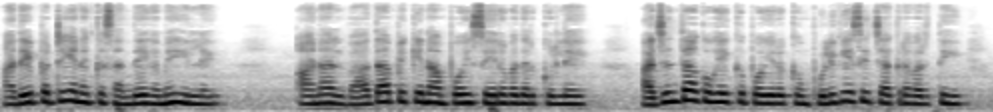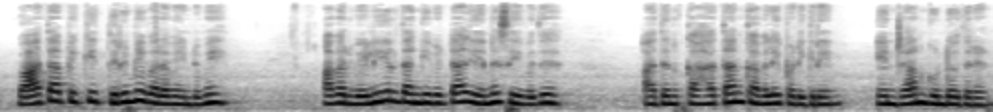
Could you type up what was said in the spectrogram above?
அதை பற்றி எனக்கு சந்தேகமே இல்லை. ஆனால் வாதாபிக்கு நான் போய் சேருவதற்குள்ளே அஜந்தா குகைக்கு போயிருக்கும் புலிகேசி சக்கரவர்த்தி வாதாபிக்கு திரும்பி வர வேண்டுமே? அவர் வெளியில் தங்கிவிட்டால் என்ன செய்வது? அதற்காகத்தான் கவலைப்படுகிறேன் என்றான் குண்டோதரன்.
